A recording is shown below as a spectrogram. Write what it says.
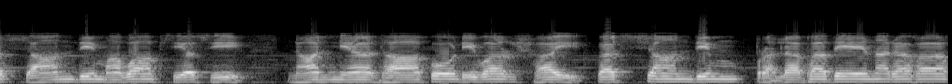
शान्तिमवाप्स्यसि नान्यथा कोटिवर्षैकशान्तिं प्रलभते नरः।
